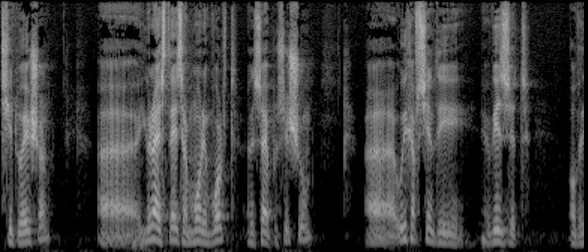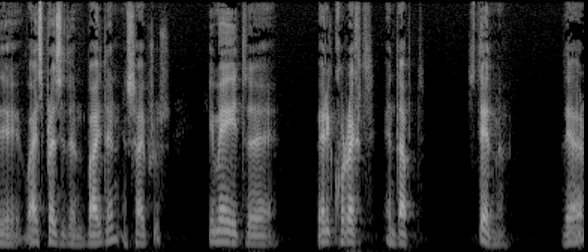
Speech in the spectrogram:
situation. United States are more involved in the Cyprus issue. we have seen the visit of the Vice President Biden in Cyprus. He made very correct and apt statement there.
